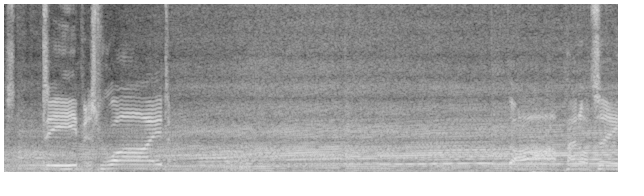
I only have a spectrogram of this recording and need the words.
It's deep, it's wide. Oh, penalty.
